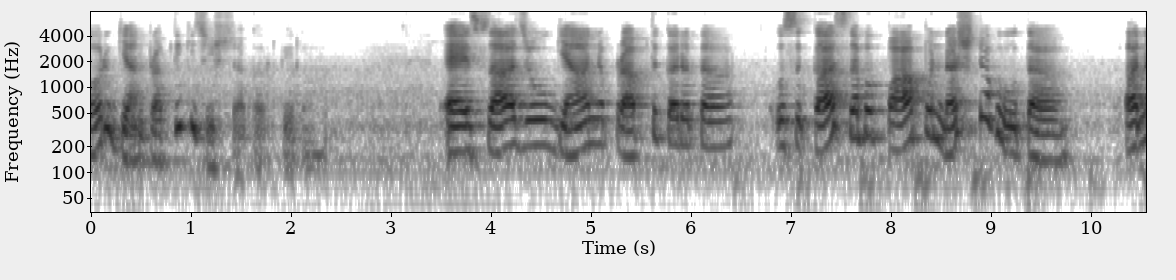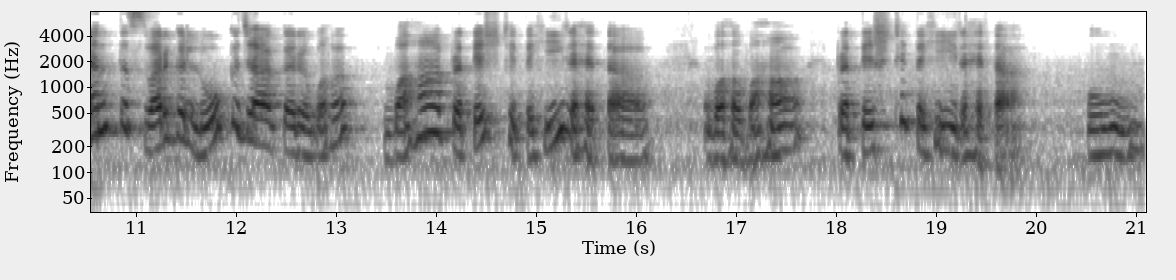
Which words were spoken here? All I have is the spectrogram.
और ज्ञान प्राप्ति की चेष्टा करते रहो। ऐसा जो ज्ञान प्राप्त करता, उसका सब पाप नष्ट होता। अनंत स्वर्ग लोक जाकर वह वहाँ प्रतिष्ठित ही रहता। वह वहाँ प्रतिष्ठित ही रहता। ओम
